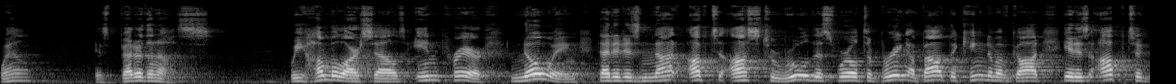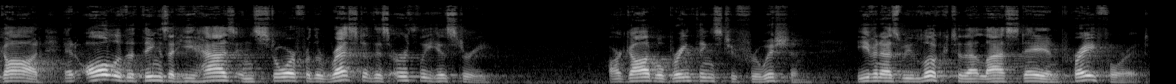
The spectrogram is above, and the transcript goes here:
well, is better than us. We humble ourselves in prayer, knowing that it is not up to us to rule this world, to bring about the kingdom of God. It is up to God and all of the things that He has in store for the rest of this earthly history. Our God will bring things to fruition, even as we look to that last day and pray for it.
